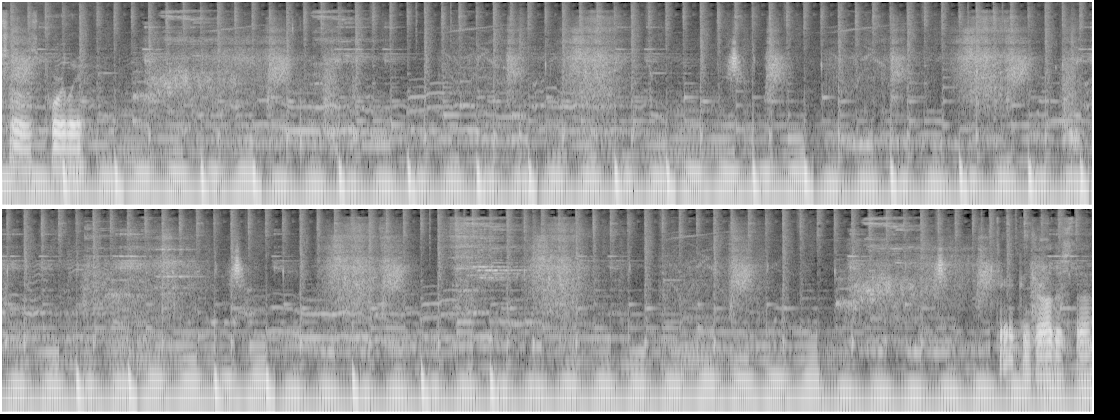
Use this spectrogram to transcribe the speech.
Chose poorly. Think I can draw this though.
